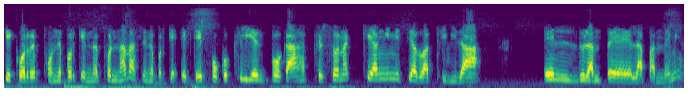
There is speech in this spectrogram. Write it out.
que corresponde porque no es por nada, sino porque es que hay pocos clientes, pocas personas que han iniciado actividad el, durante la pandemia.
